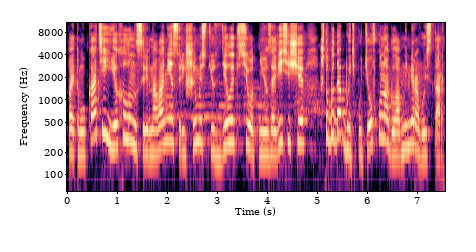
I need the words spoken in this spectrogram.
Поэтому Катя ехала на соревнования с решимостью сделать все от нее зависящее, чтобы добыть путевку на главный мировой старт.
